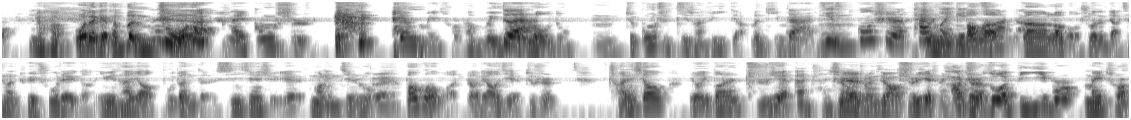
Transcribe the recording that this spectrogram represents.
儿，我得给他问住了，那公式 真没错，它唯一的漏洞，嗯，就公式计算是一点问题没有。对，计嗯公式他就是会给你包括。刚刚老狗说的两千万退出这个，因为它要不断的新鲜血液往里进入，对，包括我的了解，就是传销有一帮人职业干传销，职业传销，职业传销，他只做第一波。没错，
